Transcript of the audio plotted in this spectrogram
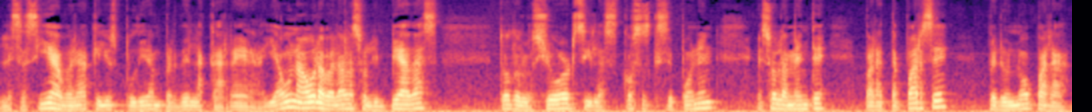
les hacía ¿verdad? que ellos pudieran perder la carrera. Y aún ahora, ¿verdad? las Olimpiadas, todos los shorts y las cosas que se ponen es solamente para taparse, pero no para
